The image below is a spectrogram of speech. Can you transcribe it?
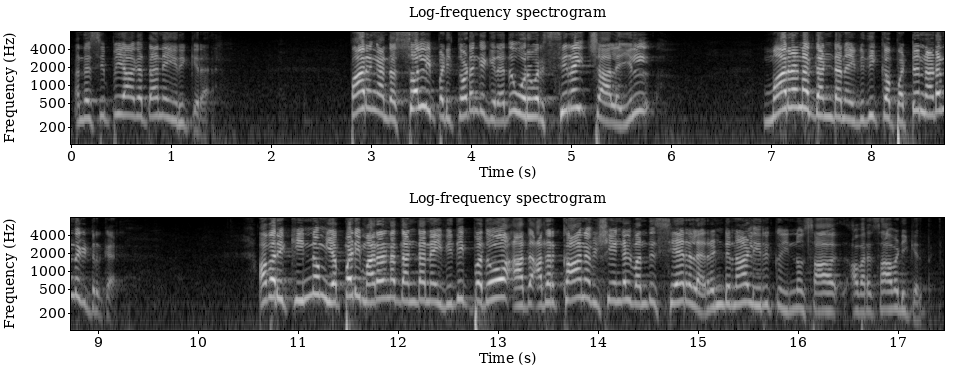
அந்த சிப்பியாகத்தானே இருக்கிறார். பாருங்க அந்த சொல் இப்படி தொடங்குகிறது. ஒருவர் சிறைச்சாலையில் மரண தண்டனை விதிக்கப்பட்டு நடந்துகிட்டு இருக்கார். அவருக்கு இன்னும் எப்படி மரண தண்டனை விதிப்பதோ அது அதற்கான விஷயங்கள் வந்து சேரலை. ரெண்டு நாள் இருக்கு இன்னும் சா அவரை சாவடிக்கிறதுக்கு.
